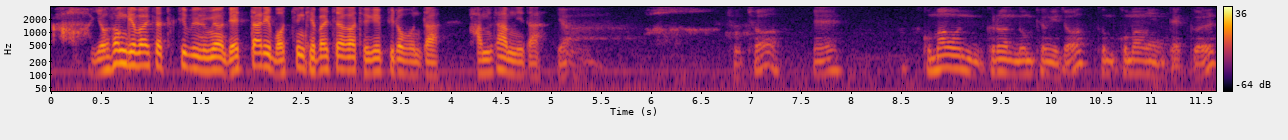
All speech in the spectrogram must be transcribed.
아, 여성 개발자 특집을 들으면 내 딸이 멋진 개발자가 되게 빌어본다. 감사합니다. 야, 좋죠. 예. 고마운 그런 논평이죠. 그 고마운 예. 댓글.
